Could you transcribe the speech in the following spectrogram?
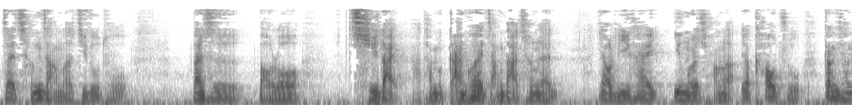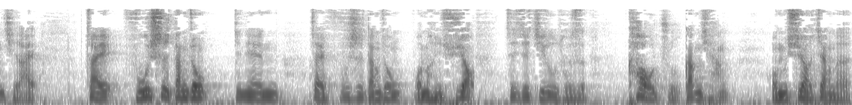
在成长的基督徒，但是保罗期待啊，他们赶快长大成人，要离开婴儿床了，要靠主刚强起来。在服饰当中，今天在服饰当中，我们很需要这些基督徒是。靠主刚强，我们需要这样的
